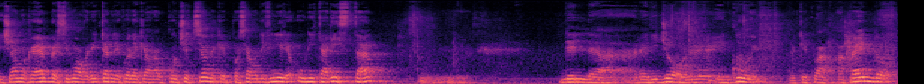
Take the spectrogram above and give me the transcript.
Diciamo che Herbert si muove all'interno di quella che è una concezione che possiamo definire unitarista della religione in cui, anche qua aprendo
